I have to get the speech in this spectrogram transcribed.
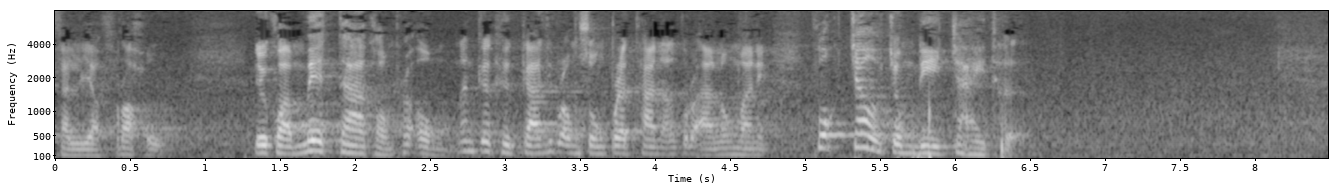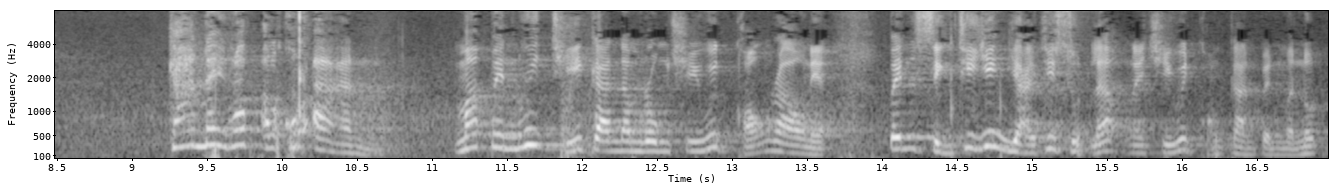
ฟัลยฟรหูด้วยความเมตตาของพระองค์ นั่นก็คือการที่พระองค์ทรงประทานอัลกุรอานลงมาเนี่ยพวกเจ้าจงดีใจเถอะ การได้รับอัลกุรอานมาเป็นวิถีการดำรงชีวิตของเราเนี่ยเป็นสิ่งที่ยิ่งใหญ่ที่สุดแล้วในชีวิตของการเป็นมนุษย์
